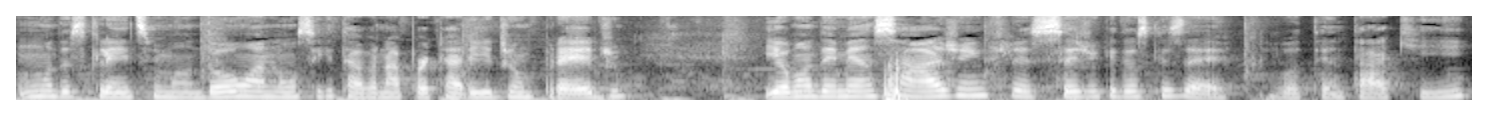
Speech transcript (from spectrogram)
Uma das clientes me mandou um anúncio que estava na portaria de um prédio e eu mandei mensagem, falei, seja o que Deus quiser, vou tentar aqui.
